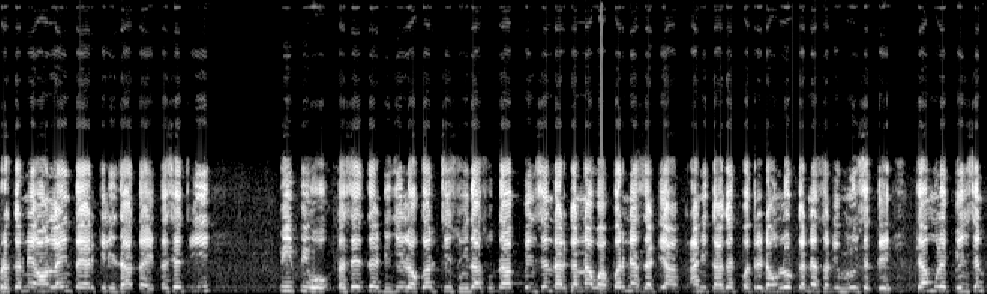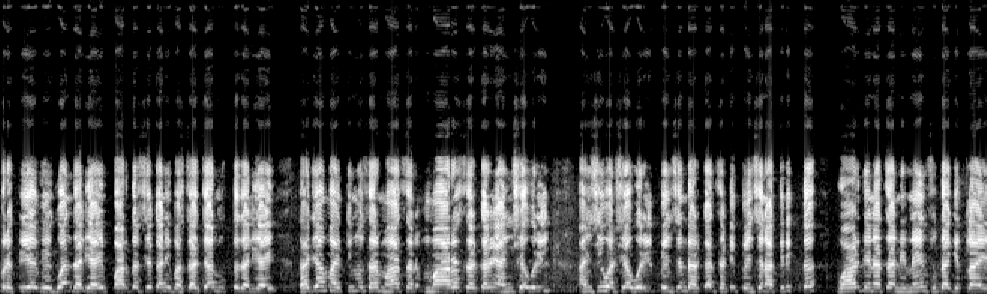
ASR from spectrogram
प्रकरणे ऑनलाईन तयार केली जात आहे तसेच ई पीपीओ तसेच डिजी लॉकरची सुविधा सुद्धा पेन्शन धारकांना वापरण्यासाठी आणि कागदपत्रे डाउनलोड करण्यासाठी मिळू शकते. त्यामुळे पेन्शन प्रक्रिया वेगवान झाली आहे पारदर्शक आणि भ्रष्टाचार मुक्त झाली आहे. ताज्या माहितीनुसार महाराष्ट्र सरकारने ऐंशी वरील ऐंशी वर्षावरील पेन्शन धारकांसाठी पेन्शन अतिरिक्त वाढ देण्याचा निर्णय सुद्धा घेतला आहे.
